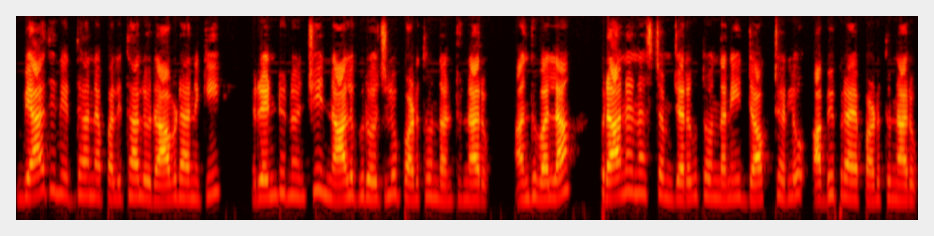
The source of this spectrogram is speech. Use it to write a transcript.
వ్యాధి నిర్ధారణ ఫలితాలు రావడానికి రెండు నుంచి నాలుగు రోజులు పడుతోందంటున్నారు. అందువల్ల ప్రాణ నష్టం జరుగుతోందని డాక్టర్లు అభిప్రాయపడుతున్నారు.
